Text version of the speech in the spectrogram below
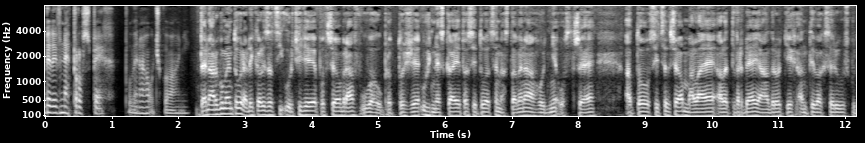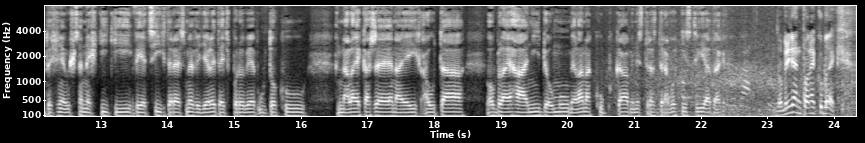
byly v neprospěch povinného očkování. Ten argument tou radikalizací určitě je potřeba brát v úvahu, protože už dneska je ta situace nastavená hodně ostře a to sice třeba malé, ale tvrdé jádro těch antivaxerů skutečně už se neštítí věcí, které jsme viděli teď v podobě útoků na lékaře, na jejich auta, obléhání domů Milana Kupka, ministra zdravotnictví a tak. Dobrý den, pane Kubek.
